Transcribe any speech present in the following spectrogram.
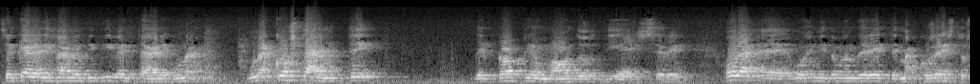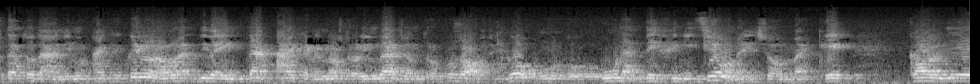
cercare di farlo di diventare una, una costante del proprio modo di essere Ora eh, voi mi domanderete, ma cos'è questo stato d'animo? Anche quello allora diventa, anche nel nostro linguaggio antroposofico, una definizione, insomma, che coglie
